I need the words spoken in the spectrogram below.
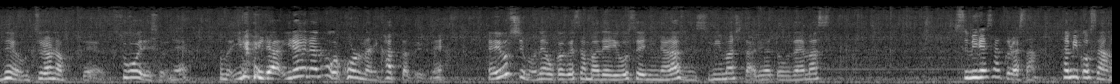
ー、ね映らなくてすごいですよね。このイライライライラの方がコロナに勝ったというね、えー、よしもねおかげさまで陽性にならずに済みました。ありがとうございます。すみれさくらさん民子さん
